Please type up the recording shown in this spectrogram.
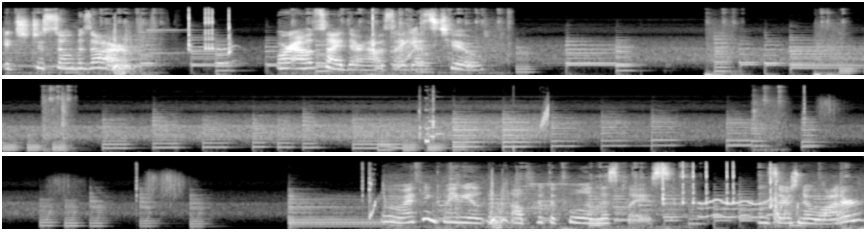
it's just so bizarre. Or outside their house, I guess, too. Ooh, I think maybe I'll, I'll put the pool in this place. Since there's no water.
